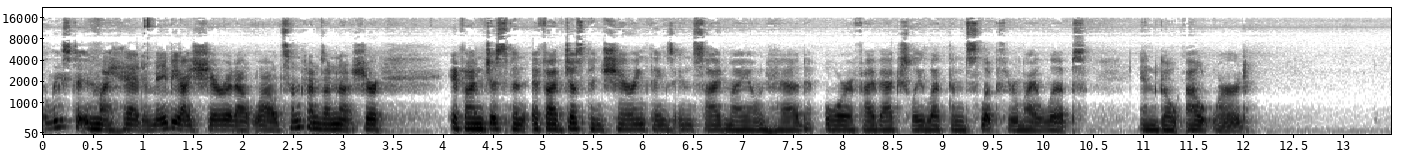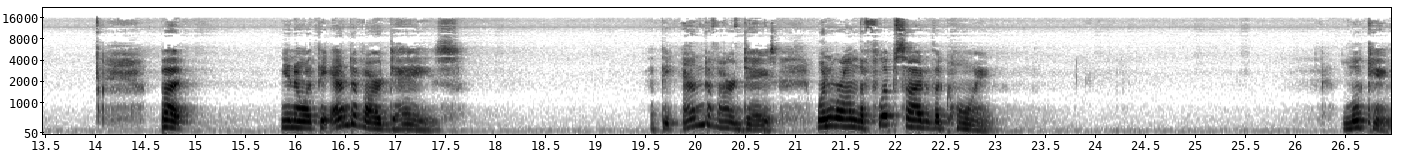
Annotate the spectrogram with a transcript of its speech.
at least in my head, and maybe I share it out loud. Sometimes I'm not sure if I'm just been if I've just been sharing things inside my own head, or if I've actually let them slip through my lips and go outward. But you know, at the end of our days, at the end of our days, when we're on the flip side of the coin, looking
